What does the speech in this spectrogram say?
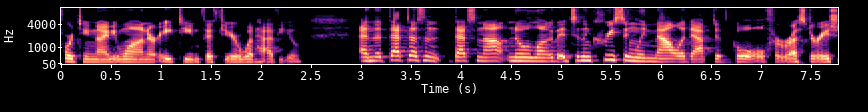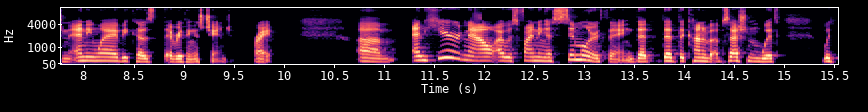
1491 or 1850 or what have you. And that that doesn't, that's not no longer, it's an increasingly maladaptive goal for restoration anyway, because everything is changing, right? Um, and here now I was finding a similar thing that that the kind of obsession with with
